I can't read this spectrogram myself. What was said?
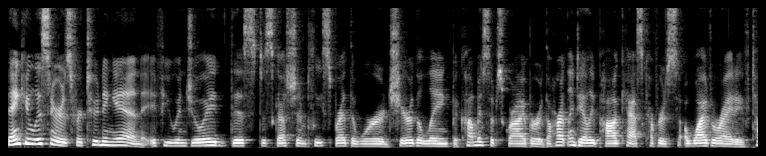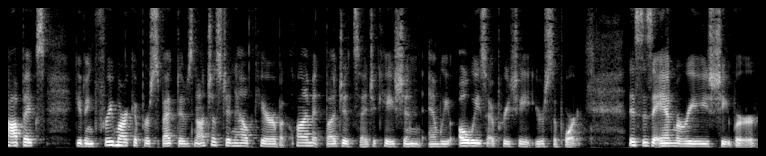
Thank you, listeners, for tuning in. If you enjoyed this discussion, please spread the word, share the link, become a subscriber. The Heartland Daily podcast covers a wide variety of topics giving free market perspectives, not just in healthcare, but climate, budgets, education, and we always appreciate your support. This is Anne Marie Schieber.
